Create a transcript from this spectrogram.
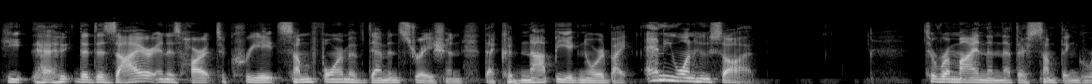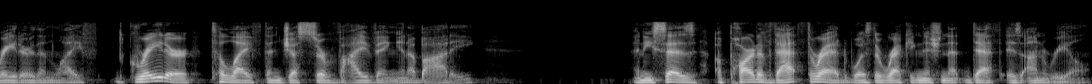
he the desire in his heart to create some form of demonstration that could not be ignored by anyone who saw it to remind them that there's something greater than life, greater to life than just surviving in a body. And he says a part of that thread was the recognition that death is unreal.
